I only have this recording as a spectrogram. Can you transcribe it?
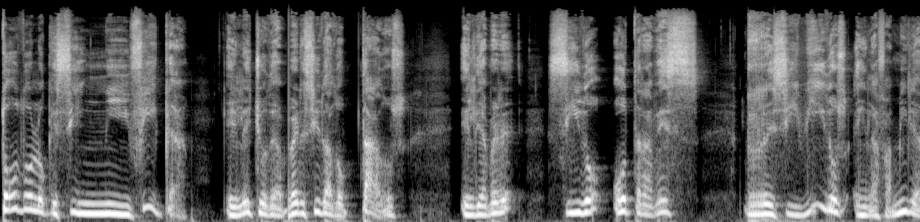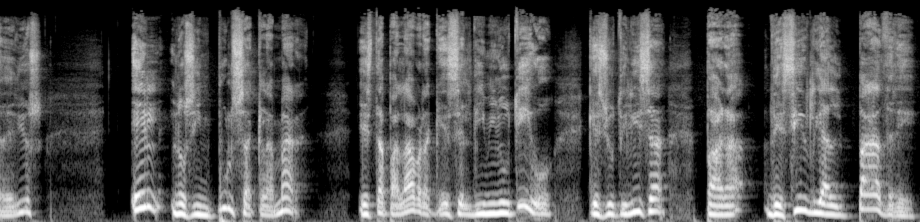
todo lo que significa el hecho de haber sido adoptados, el de haber sido otra vez recibidos en la familia de Dios, Él nos impulsa a clamar esta palabra que es el diminutivo que se utiliza para decirle al Padre,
